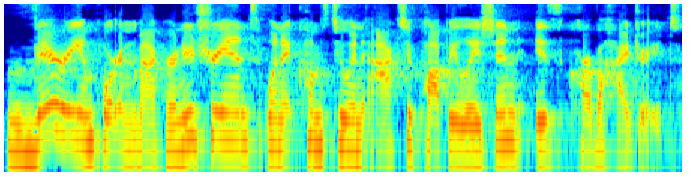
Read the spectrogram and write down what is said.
very important macronutrient when it comes to an active population is carbohydrate.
